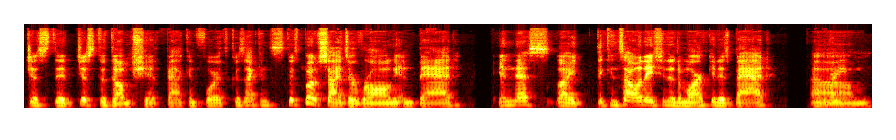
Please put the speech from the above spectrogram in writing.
just the just the dumb shit back and forth because I can because both sides are wrong and bad in this. Like the consolidation of the market is bad, um, Right.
